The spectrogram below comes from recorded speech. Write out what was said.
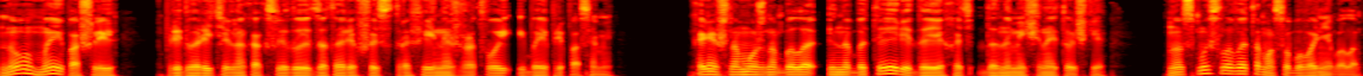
Ну, мы и пошли, — предварительно как следует затарившись трофейной жратвой и боеприпасами. Конечно, можно было и на БТРе доехать до намеченной точки, но смысла в этом особого не было.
